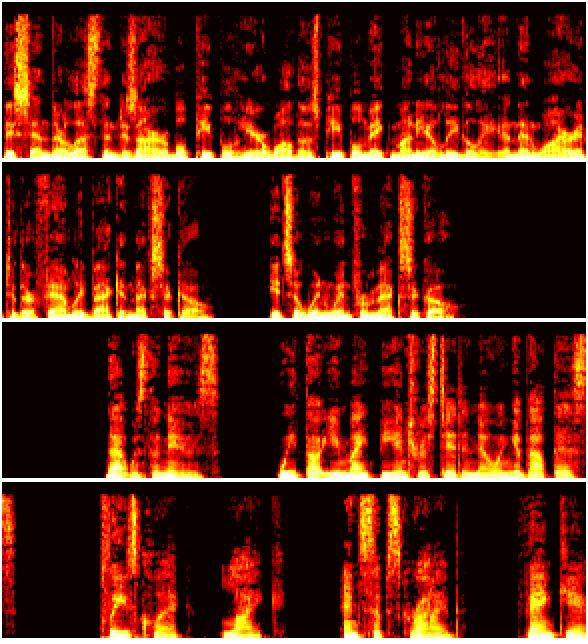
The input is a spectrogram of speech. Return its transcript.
They send their less than desirable people here while those people make money illegally and then wire it to their family back in Mexico. It's a win-win for Mexico. That was the news. We thought you might be interested in knowing about this. Please click like and subscribe. Thank you.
